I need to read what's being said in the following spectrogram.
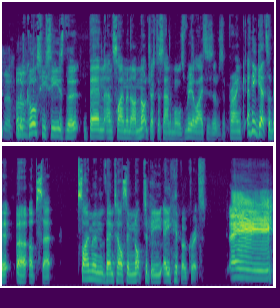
But of course, he sees that Ben and Simon are not dressed as animals, realizes it was a prank, and he gets a bit uh, upset. Simon then tells him not to be a hypocrite. Hey,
